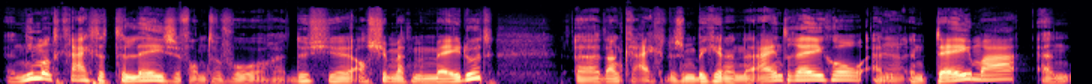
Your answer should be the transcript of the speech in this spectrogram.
niemand krijgt het te lezen van tevoren. Dus je, als je met me meedoet, eh, dan krijg je dus een begin- en een eindregel en Ja. een thema. En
